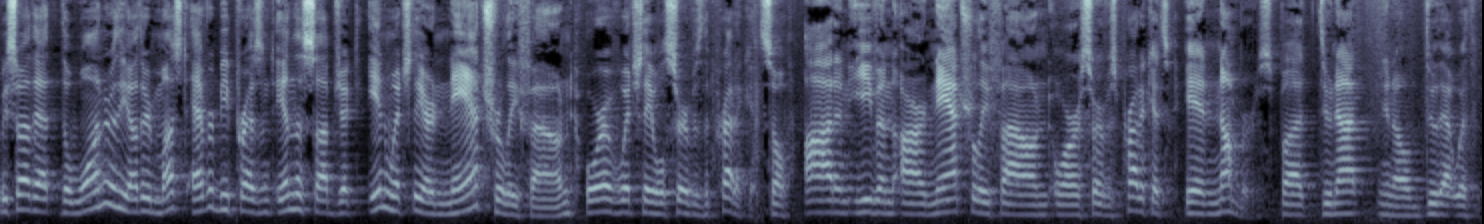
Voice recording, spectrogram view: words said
we saw that the one or the other must ever be present in the subject in which they are naturally found or of which they will serve as the predicate. So odd and even are naturally found or serve as predicates in numbers, but do not, you know, do that with,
